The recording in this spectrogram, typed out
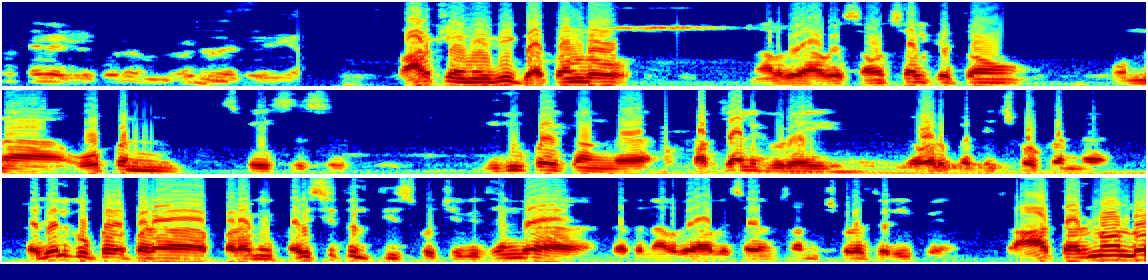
రోటావేటర్ కూడా ఉంది. పార్కులు అనేవి గతంలో నలభై యాభై సంవత్సరాల క్రితం ఉన్న ఓపెన్ స్పేసెస్ నిరుపయోగంగా కబ్జాలకు గురై ఎవరు పట్టించుకోకుండా ప్రజలకు ఉపయోగపడని పరిస్థితులు తీసుకొచ్చే విధంగా గత నలభై యాభై సంవత్సరాల నుంచి కూడా జరిగిపోయింది. ఆ తరుణంలో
